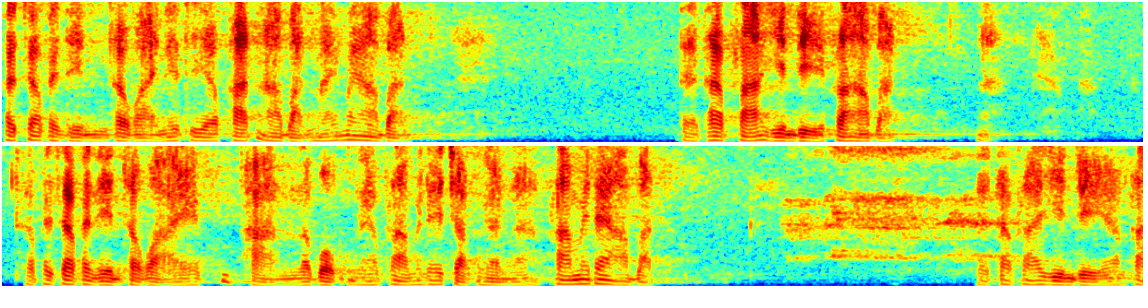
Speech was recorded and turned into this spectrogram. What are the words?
พระเจ้าแผ่นดินถวายนิตยพัฒอาบัติไหมไม่อาบัติแต่ถ้าพระยินดีพระอาบัติ ถ้าพระเจ้าแผ่นดินถวายผ่านระบบเนี่ยพระไม่ได้จับเงินนะพระไม่ได้อาบัติแต่ถ้าพระยินดีพระ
